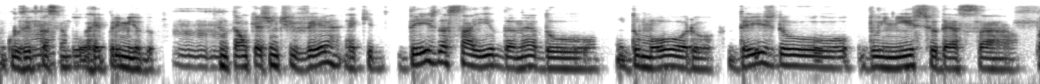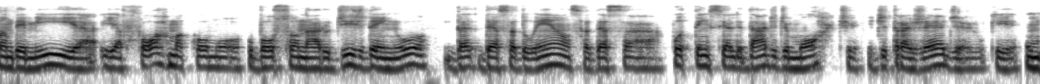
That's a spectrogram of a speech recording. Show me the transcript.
inclusive está sendo reprimido. Uhum. Então, o que a gente vê é que desde a saída né, do do Moro, desde o do início dessa pandemia e a forma como o Bolsonaro desdenhou de, dessa doença, dessa potencialidade de morte e de tragédia, o que um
